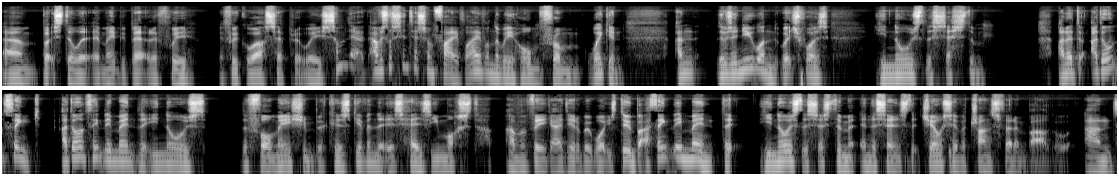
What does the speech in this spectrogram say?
um, but still, it, it might be better if we if we go our separate ways." Something I was listening to some Five Live on the way home from Wigan, and there was a new one which was he knows the system, and I, d- I don't think I don't think they meant that he knows the formation because given that it's his, he must have a vague idea about what he's doing. But I think they meant that he knows the system in the sense that Chelsea have a transfer embargo and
